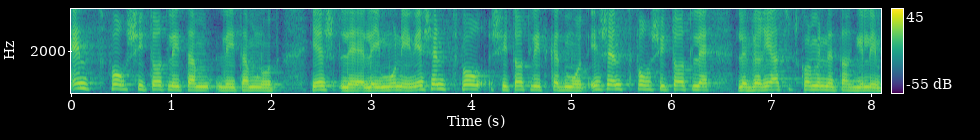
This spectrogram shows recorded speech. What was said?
אין ספור שיטות להתאמ, להתאמנות, יש לאימונים, יש אין ספור שיטות להתקדמות, יש אין ספור שיטות לווריאציות, כל מיני תרגילים.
